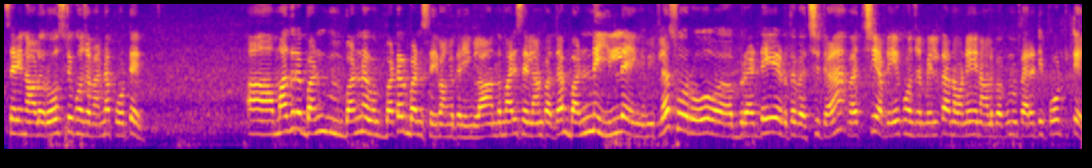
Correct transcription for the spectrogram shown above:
சரி நாலு ரோஸ்ட்டு கொஞ்சம் வெண்ணெய் போட்டு மதுரை பன் பன்னு பட்டர் பன் செய்வாங்க தெரியுங்களா? அந்த மாதிரி செய்யலான்னு பார்த்தேன். பன்னு இல்லை எங்கள் வீட்டில் ஸோ ரோ ப்ரெட்டே எடுத்து வச்சுட்டேன். வச்சு அப்படியே கொஞ்சம் மெல்ட் ஆன நாலு பக்கமும் பெரட்டி போட்டுட்டு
